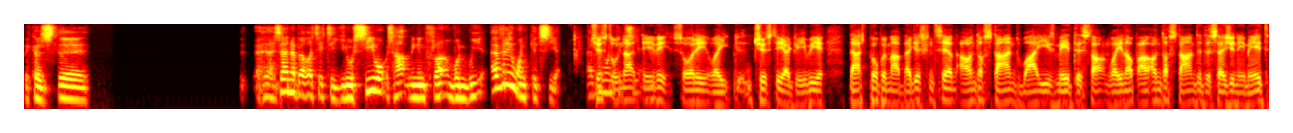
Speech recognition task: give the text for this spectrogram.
because the his inability to, you know, see what was happening in front of him when we everyone could see it. Everyone just on that, Davy, sorry, like just to agree with you, that's probably my biggest concern. I understand why he's made the starting lineup. I understand the decision he made.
